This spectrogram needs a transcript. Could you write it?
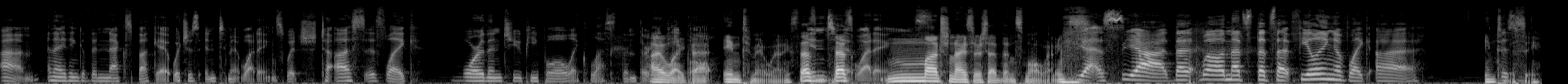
Um, and I think of the next bucket, which is intimate weddings, which to us is like more than two people, like less than 30 I like people. that intimate weddings. That's Intimate that's weddings. much nicer said than small weddings. Yes, yeah. That well, and that's that's that feeling of like uh Intimacy.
